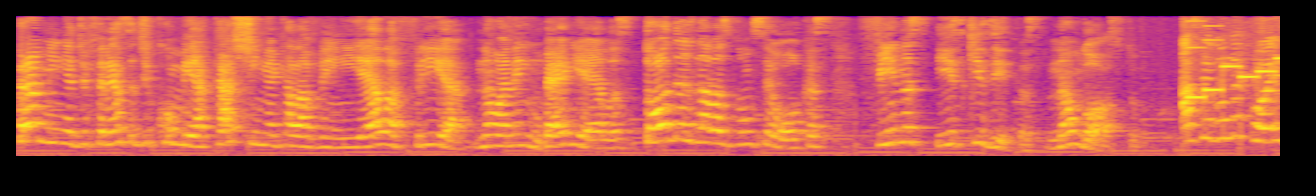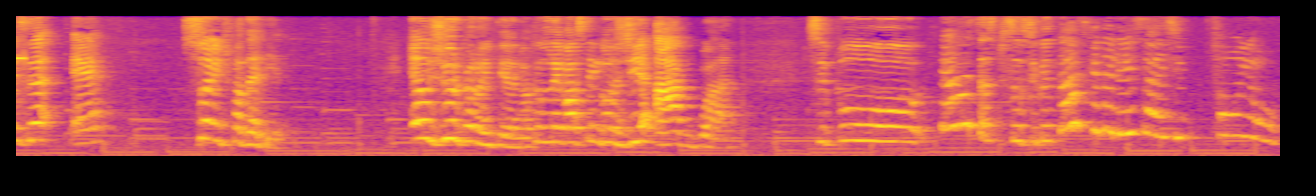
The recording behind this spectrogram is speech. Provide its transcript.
Pra mim, a diferença de comer a caixinha que ela vem e ela fria não é nenhum. Pegue elas, todas elas vão ser ocas, finas e esquisitas. Não gosto. A segunda coisa é sonho de padaria. Eu juro que eu não entendo. Aquele negócio tem gosto de água. Tipo, nossa, as pessoas ficam, nossa, que delícia, esse sonho.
